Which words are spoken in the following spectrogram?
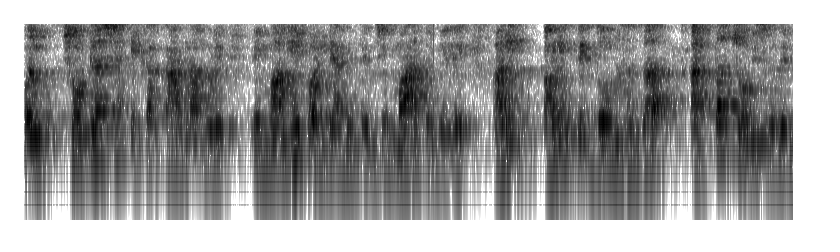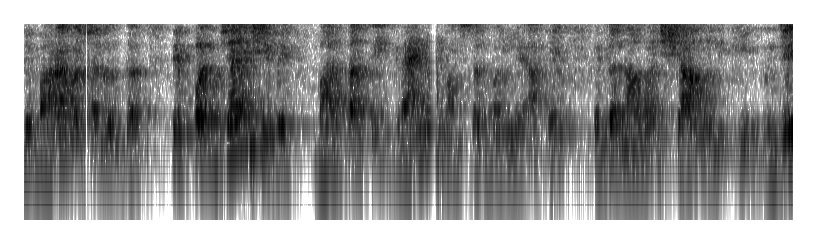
पण छोट्याशा एका कारणामुळे ते मागे पडले आणि त्यांचे मार्क गेले. आणि आणि ते दोन हजार आत्ता चोवीसमध्ये म्हणजे बारा वर्षानंतर ते पंच्याऐंशी वे भारताचे ग्रँड मास्टर बनले आहेत त्याचं नाव आहे श्याम निखिल. म्हणजे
